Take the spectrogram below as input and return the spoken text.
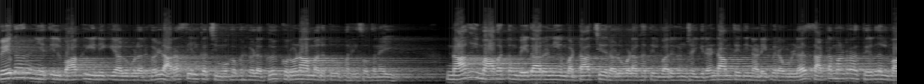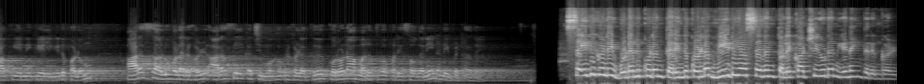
வேதாரண்யத்தில் வாக்கு எண்ணிக்கை அலுவலர்கள் அரசியல் கட்சி முகவர்களுக்கு கொரோனா மருத்துவ பரிசோதனை. நாகை மாவட்டம் வேதாரண்யம் வட்டாட்சியர் அலுவலகத்தில் வருகின்ற இரண்டாம் தேதி நடைபெறவுள்ள சட்டமன்ற தேர்தல் வாக்கு எண்ணிக்கையில் ஈடுபடும் அரசு அலுவலர்கள் அரசியல் கட்சி முகவர்களுக்கு கொரோனா மருத்துவ பரிசோதனை நடைபெற்றது. செய்திகளை உடனுக்குடன் தெரிந்து கொள்ள மீடியா செவன் தொலைக்காட்சியுடன் இணைந்திருங்கள்.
